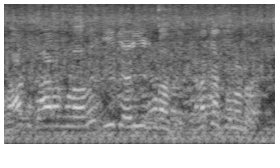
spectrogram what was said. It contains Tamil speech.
வாக்கு பாரக்கூடாது வீட்டை அழியக்கூடாது. கணக்கா சொல்லணும்.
